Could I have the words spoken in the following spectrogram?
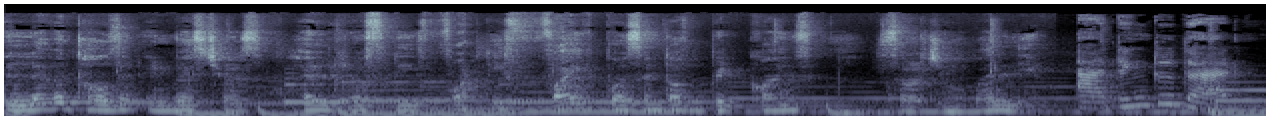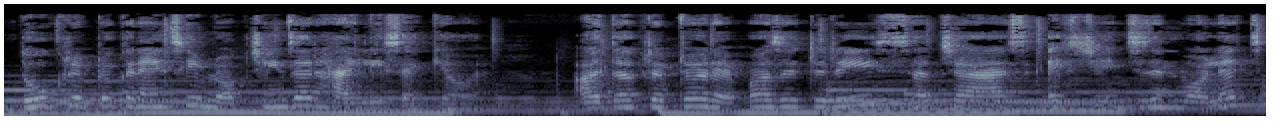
11,000 investors held roughly 45% of Bitcoin's surging value. Adding to that, though cryptocurrency blockchains are highly secure, other crypto repositories such as exchanges and wallets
